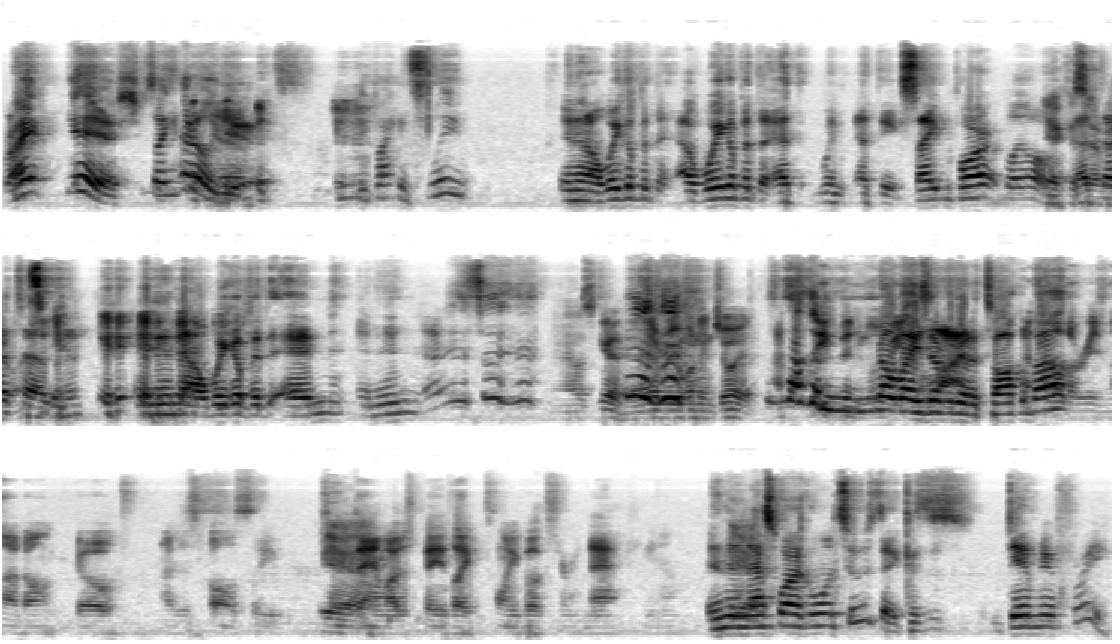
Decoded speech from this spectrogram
Right? Yeah. She's like, hell yeah. If I can sleep. And then I'll wake up at the I wake up at the at the, when at the exciting part, like, oh, yeah, that, that's happening. and then I'll wake up at the end, and then uh, it's, uh, that was good. Everyone enjoyed it. there's I sleep in nothing nobody's ever going to talk That's about. The reason I don't go. I just fall asleep. Yeah. Damn, I just paid like twenty bucks for a nap. You know. And then Yeah. that's why I go on Tuesday because it's damn near free.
